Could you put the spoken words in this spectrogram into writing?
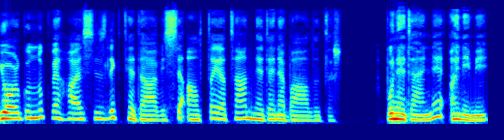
Yorgunluk ve halsizlik tedavisi altta yatan nedene bağlıdır. Bu nedenle anemi,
